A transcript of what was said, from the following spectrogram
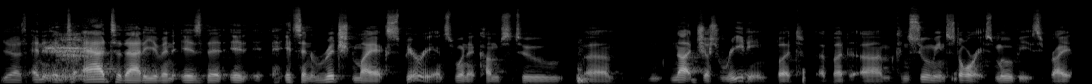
yes. And, and to add to that, even is that it it's enriched my experience when it comes to uh, not just reading, but but um, consuming stories, movies, right?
